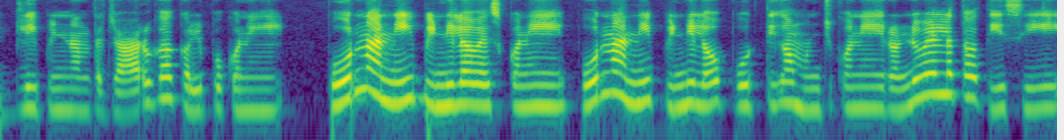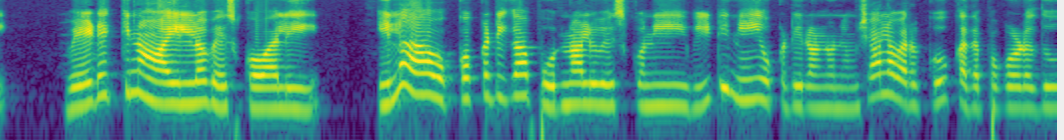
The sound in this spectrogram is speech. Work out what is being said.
ఇడ్లీ పిండి అంత జారుగా కలుపుకొని పూర్ణాన్ని పిండిలో వేసుకొని పూర్ణాన్ని పిండిలో పూర్తిగా ముంచుకొని రెండు వేళ్ళతో తీసి వేడెక్కిన ఆయిల్లో వేసుకోవాలి. ఇలా ఒక్కొక్కటిగా పూర్ణాలు వేసుకొని వీటిని ఒకటి రెండు నిమిషాల వరకు కదపకూడదు.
